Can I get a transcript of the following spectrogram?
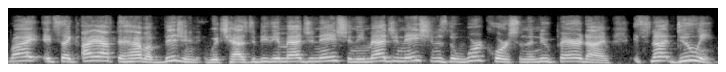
Right? It's like I have to have a vision, which has to be the imagination. The imagination is the workhorse in the new paradigm. It's not doing.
